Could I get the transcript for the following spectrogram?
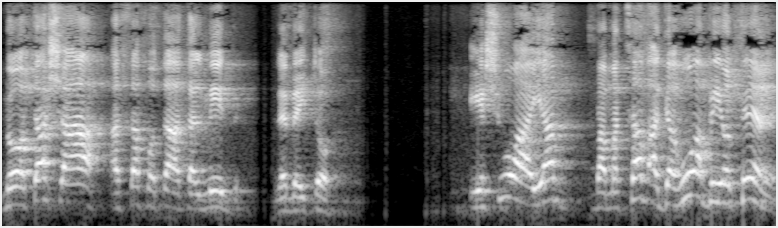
מאותה שעה אסף אותה התלמיד לביתו. ישוע היה במצב הגרוע ביותר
